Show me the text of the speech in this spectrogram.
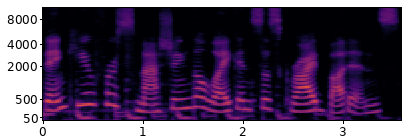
Thank you for smashing the like and subscribe buttons.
